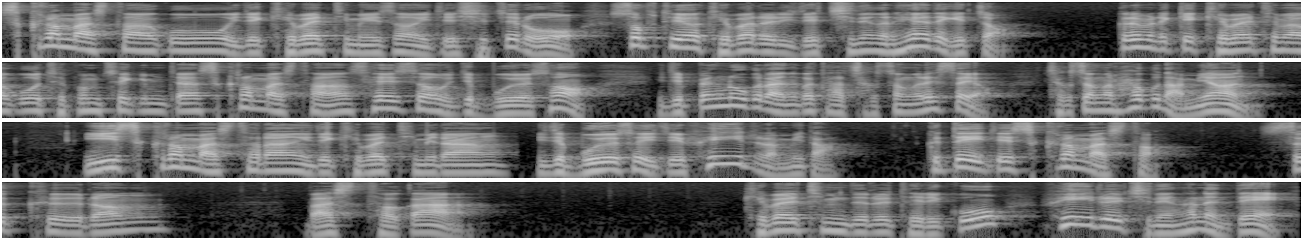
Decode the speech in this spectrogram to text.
스크럼 마스터하고 이제 개발팀에서 이제 실제로 소프트웨어 개발을 이제 진행을 해야 되겠죠. 그러면 이렇게 개발팀하고 제품 책임자, 스크럼 마스터 셋이서 이제 모여서 이제 백로그라는 거다 작성을 했어요. 작성을 하고 나면 이 스크럼 마스터랑 이제 개발팀이랑 이제 모여서 이제 회의를 합니다. 그때 이제 스크럼 마스터, 스크럼 마스터가 개발팀들을 데리고 회의를 진행하는데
